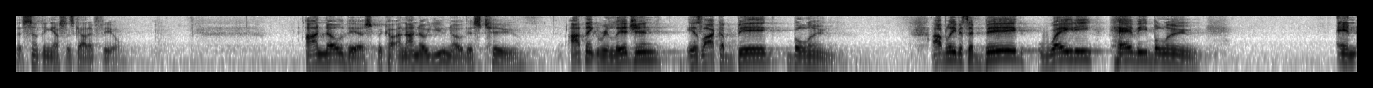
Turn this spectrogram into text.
that something else has got to fill. I know this because, and I know you know this too. I think religion is like a big balloon. I believe it's a big, weighty, heavy balloon. And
